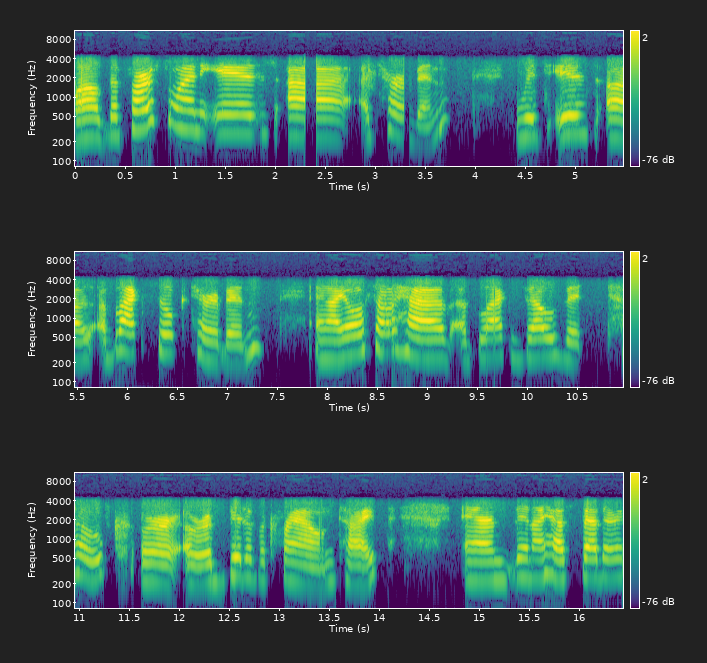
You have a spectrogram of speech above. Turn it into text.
Well, the first one is uh, a turban, which is uh, a black silk turban, and I also have a black velvet toque or or a bit of a crown type. And then I have feather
